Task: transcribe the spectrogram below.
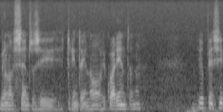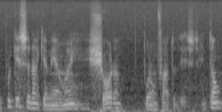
1939, 40, né? Eu pensei, por que será que a minha mãe chora por um fato deste? Então,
